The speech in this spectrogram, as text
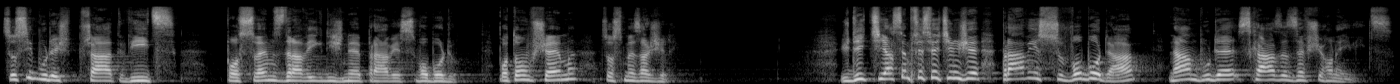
co si budeš přát víc po svém zdraví, když ne právě svobodu? Po tom všem, co jsme zažili. Vždyť já jsem přesvědčen, že právě svoboda nám bude scházet ze všeho nejvíc.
